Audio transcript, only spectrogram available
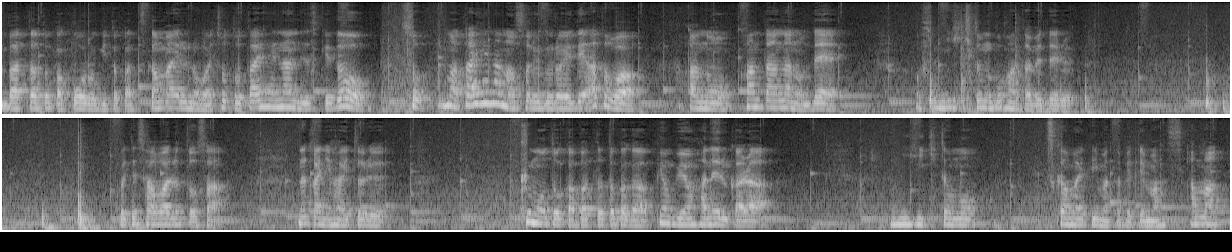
バッタとかコオロギとか捕まえるのがちょっと大変なんですけどそまあ大変なのはそれぐらいであとはあの簡単なので2匹ともご飯食べてる。こうやって触るとさ中に入っとるクモとかバッタとかがぴょんぴょん跳ねるから2匹とも捕まえて今食べてます。あんま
